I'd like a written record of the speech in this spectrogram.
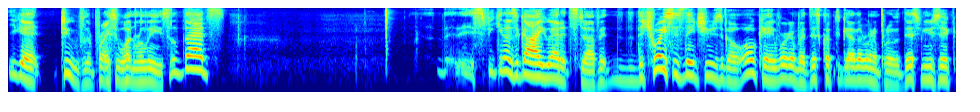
you get two for the price of one release. So that's speaking as a guy who edits stuff. It, the choices they choose to go, okay, we're gonna put this clip together. We're gonna put it with this music.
